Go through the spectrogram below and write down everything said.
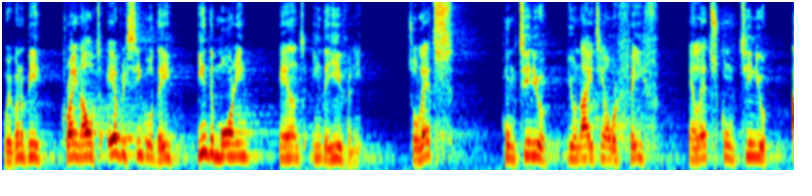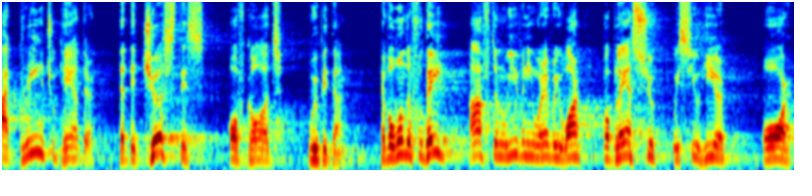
we're going to be crying out every single day in the morning and in the evening. So let's continue uniting our faith and let's continue agreeing together that the justice of God will be done. Have a wonderful day, afternoon, evening, wherever you are. God bless you. We see you here or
